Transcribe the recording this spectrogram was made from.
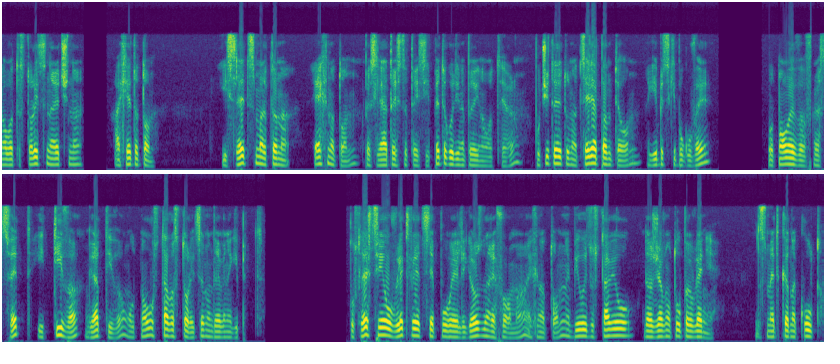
Новата столица наречена Ахетатон. И след смъртта на Ехнатон през 1335 година преди новата ера, почитането на целия пантеон египетски богове отново е в разцвет и Тива, град Тива, отново става столица на Древен Египет. Последствие увлеклият се по религиозна реформа Ехнатон е бил изоставил държавното управление за сметка на култа.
